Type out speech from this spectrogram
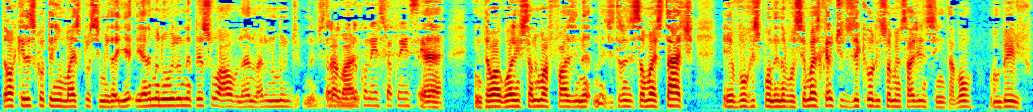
Então, aqueles que eu tenho mais proximidade. E, e era meu número né, pessoal, né, não era o número de, né, de Todo trabalho. mundo começou a conhecer. É, então agora a gente está numa fase né, de transição mais Tati. Eu vou respondendo a você, mas quero te dizer que eu li sua mensagem sim, tá bom? Um beijo.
